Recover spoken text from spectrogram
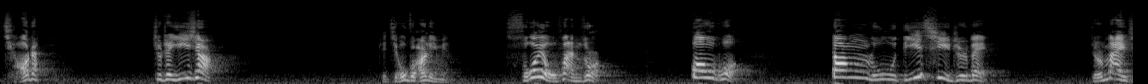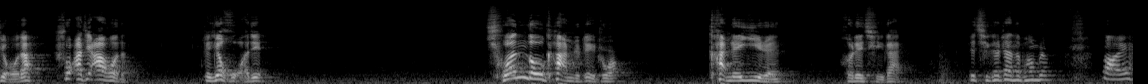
瞧着，就这一下，这酒馆里面所有饭座，包括。当炉敌气之辈，就是卖酒的、刷家伙的，这些伙计，全都看着这桌，看这艺人和这乞丐。这乞丐站在旁边，老爷，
